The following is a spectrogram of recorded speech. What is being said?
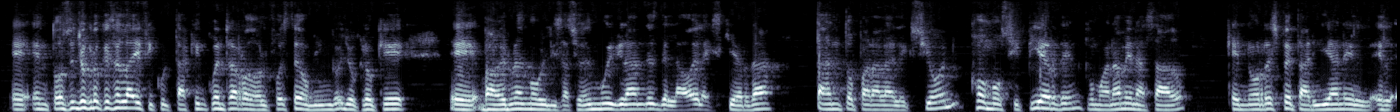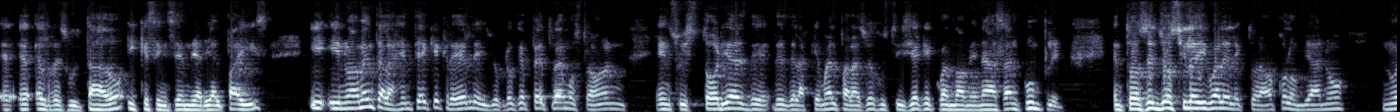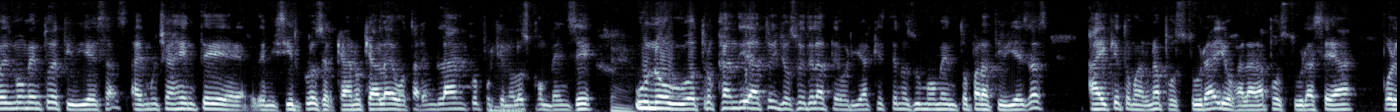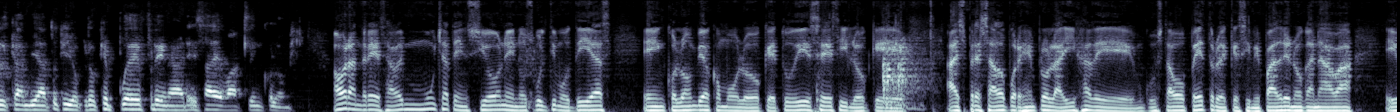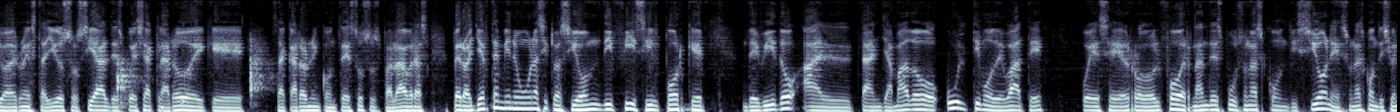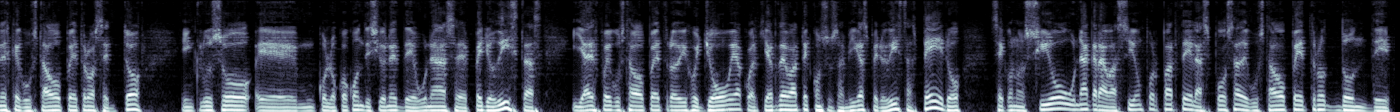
Eh, entonces yo creo que esa es la dificultad que encuentra Rodolfo este domingo. Yo creo que eh, va a haber unas movilizaciones muy grandes del lado de la izquierda, tanto para la elección como si pierden, como han amenazado, que no respetarían el, resultado y que se incendiaría el país. Y, y, nuevamente a la gente hay que creerle. Y yo creo que Petro ha demostrado en, en, su historia desde, desde la quema del Palacio de Justicia que cuando amenazan cumplen. Entonces yo sí le digo al electorado colombiano, no es momento de tibiezas. Hay mucha gente de mi círculo cercano que habla de votar en blanco porque mm. no los convence sí. uno u otro candidato y yo soy de la teoría que este no es un momento para tibiezas. Hay que tomar una postura y ojalá la postura sea por el candidato que yo creo que puede frenar esa debacle en Colombia. Ahora, Andrés, hay mucha tensión en los últimos días en Colombia, como lo que tú dices y lo que ha expresado, por ejemplo, la hija de Gustavo Petro, de que si mi padre no ganaba iba a haber un estallido social. Después se aclaró de que sacaron en contexto sus palabras. Pero ayer también hubo una situación difícil porque debido al tan llamado último debate, pues eh, Rodolfo Hernández puso unas condiciones, unas condiciones que Gustavo Petro aceptó. Incluso eh, colocó condiciones de unas eh, periodistas y ya después Gustavo Petro dijo yo voy a cualquier debate con sus amigas periodistas, pero se conoció una grabación por parte de la esposa de Gustavo Petro donde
